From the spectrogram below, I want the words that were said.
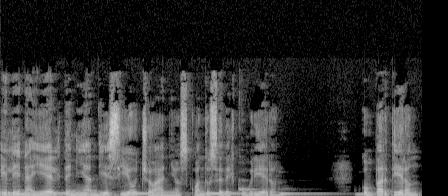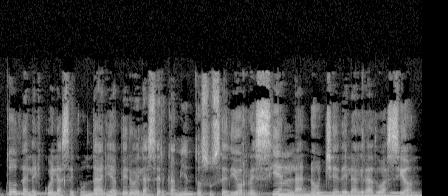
Elena y él tenían 18 años cuando se descubrieron. Compartieron toda la escuela secundaria, pero el acercamiento sucedió recién la noche de la graduación,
